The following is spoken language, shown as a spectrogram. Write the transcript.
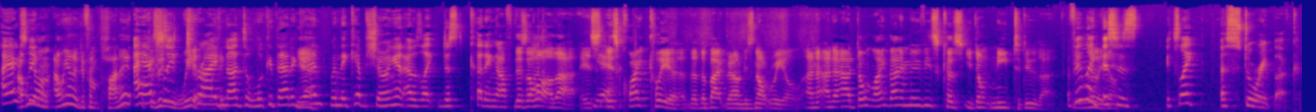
I actually, are we on? Are we on a different planet? I Because actually weird tried looking. not to look at that again Yeah. when they kept showing it. I was like, just cutting off. the There's a lot of that. It's Yeah. it's quite clear that the background is not real, and and I don't like that in movies because you don't need to do that. I feel You like really this don't. is it's like a storybook.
